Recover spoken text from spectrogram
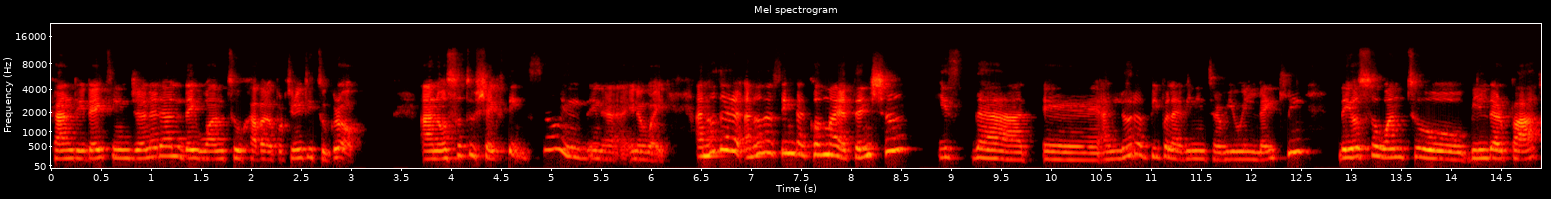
candidates in general, they want to have an opportunity to grow and also to shape things in, in, a, in a way. Another, another thing that caught my attention is that uh, a lot of people I've been interviewing lately, they also want to build their path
